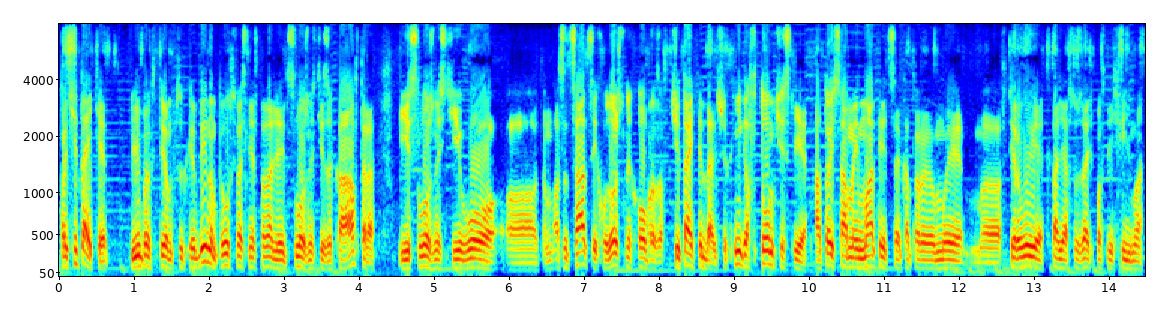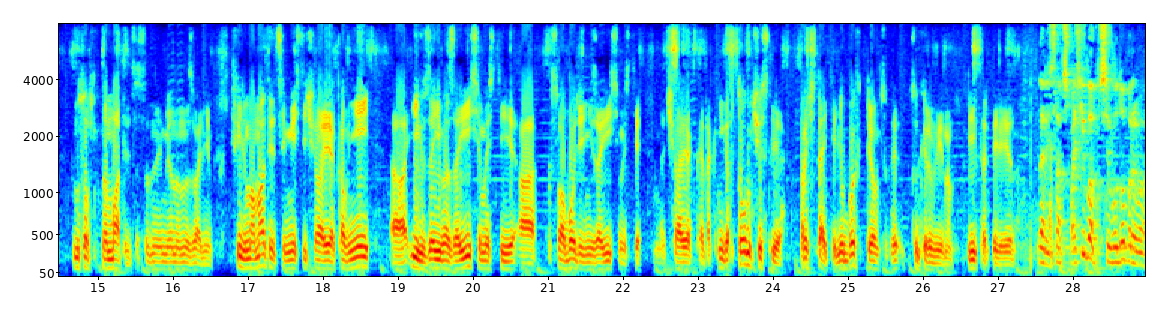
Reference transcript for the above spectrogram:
Прочитайте «Любовь к трем Цукербринам», пусть вас не останавливает сложность языка автора и сложность его э, там, ассоциаций, художественных образов. Читайте дальше. Книга в том числе о той самой «Матрице», которую мы э, впервые стали обсуждать после фильма, ну, собственно, «Матрица» с одноименным названием. Фильм о «Матрице» «Месте человека в ней», э, их взаимозависимости, о свободе и независимости человека. Эта книга в том числе. Прочитайте «Любовь к трем Цукербринам». Виктор Пелевин. Да, Александр, спасибо. Всего доброго.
